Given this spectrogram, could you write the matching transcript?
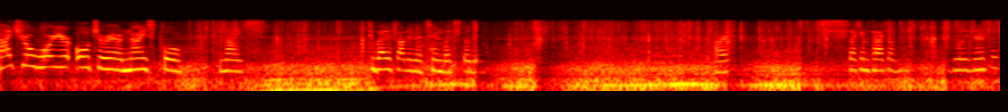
Nitro Warrior Ultra Rare. Nice pull. Nice. Too bad it's out in a tin, but still good. Alright. Second pack of Duelist Genesis.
